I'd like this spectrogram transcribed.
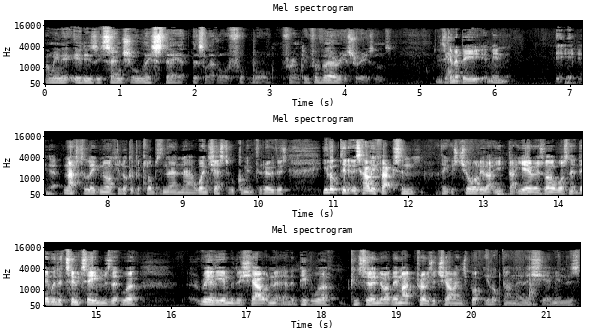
I mean it, it is essential they stay at this level of football, frankly, for various reasons. It's Yeah. going to be. I mean, i- i- National League North. You look at the clubs in there now. When Chester were coming through. There's, you looked at it, it was Halifax and I think it was Chorley that that year as well, wasn't it? They were the two teams that were really in with the shout, and, and people were concerned about they might pose a challenge. But you look down there this year. I mean, there's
